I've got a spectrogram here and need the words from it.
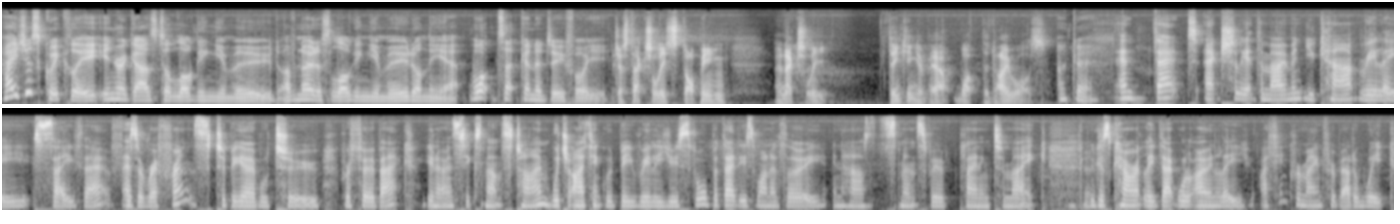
Hey, just quickly, in regards to logging your mood, I've noticed logging your mood on the app. What's that going to do for you? Just actually stopping and actually thinking about what the day was. Okay. And that actually, at the moment, you can't really save that as a reference to be able to refer back, you know, in six months' time, which I think would be really useful. But that is one of the enhancements we're planning to make Okay. because currently that will only, I think, remain for about a week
